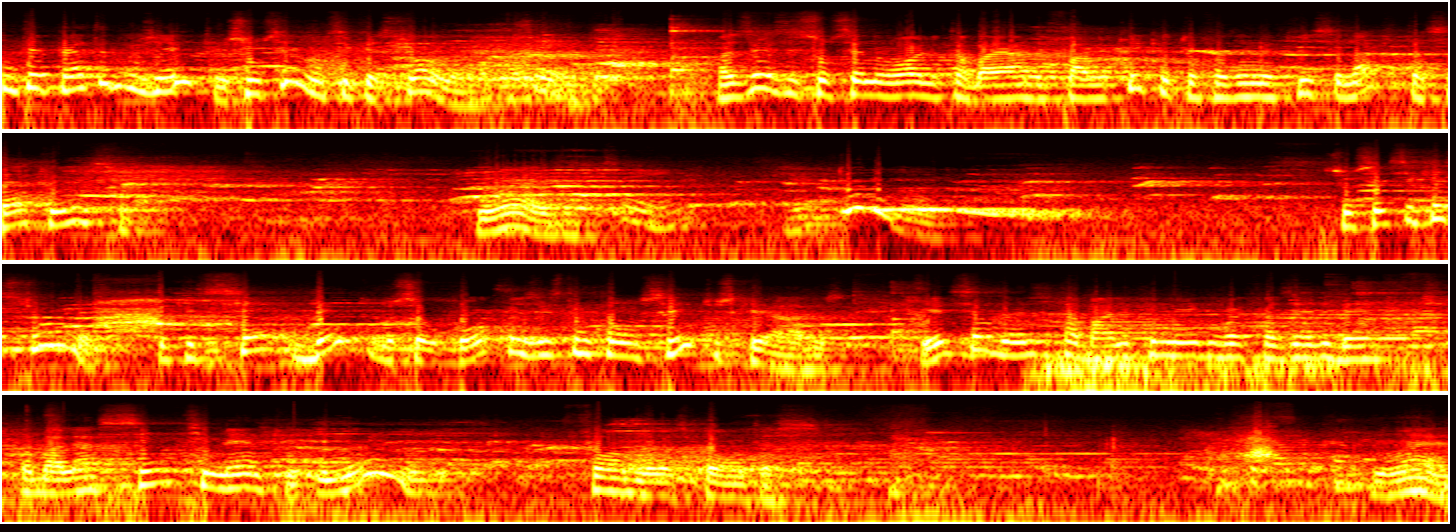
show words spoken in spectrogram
interpreta do jeito. Se você não se questiona, Sim. às vezes se você não olha o trabalhado e fala, o que, que eu estou fazendo aqui? Será que está certo isso? Não é? Sim. Todo mundo. Se você se questiona, porque se dentro do seu corpo existem conceitos criados. Esse é o grande trabalho que o nego vai fazer ali dentro. Trabalhar sentimento e não fórmulas pontas não é?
